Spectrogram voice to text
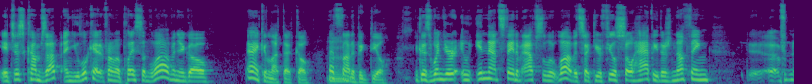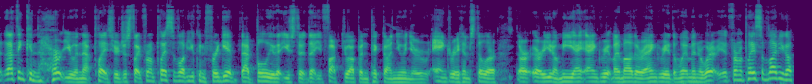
it just comes up and you look at it from a place of love and you go, eh, I can let that go. That's mm. not a big deal. Because when you're in that state of absolute love, it's like you feel so happy. There's nothing uh, nothing can hurt you in that place. You're just like from a place of love, you can forgive that bully that used to that you fucked you up and picked on you, and you're angry at him still, or or, or you know me angry at my mother, angry at the women, or whatever. From a place of love, you go,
